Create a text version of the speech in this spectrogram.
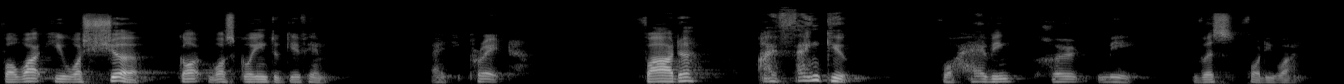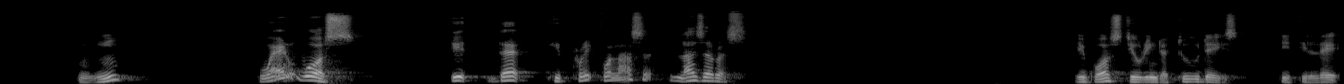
for what he was sure God was going to give him. And he prayed, Father, I thank you for having heard me. Verse 41. Mm-hmm. When was it that he prayed for Lazarus? It was during the two days he delayed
